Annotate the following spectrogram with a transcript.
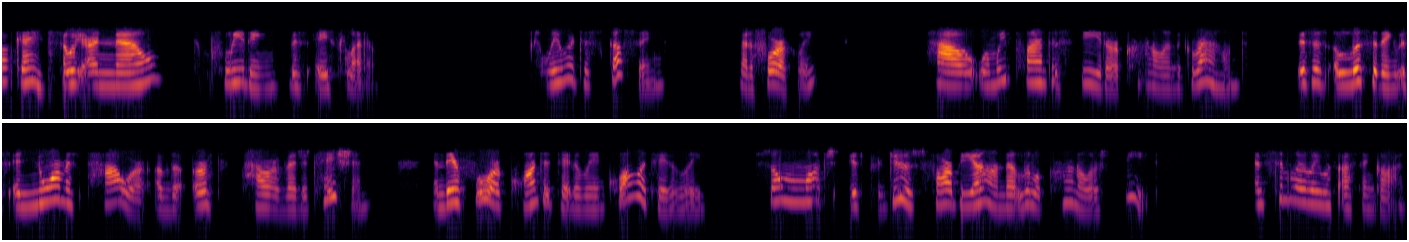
Okay, so we are now completing this eighth letter. We were discussing, metaphorically, how when we plant a seed or a kernel in the ground, this is eliciting this enormous power of the earth's power of vegetation, and therefore, quantitatively and qualitatively, so much is produced far beyond that little kernel or seed. And similarly with us and God.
